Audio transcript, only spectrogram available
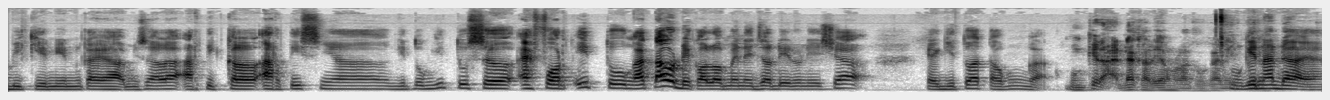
bikinin kayak misalnya artikel artisnya gitu-gitu, se-effort itu. Nggak tahu deh kalau manajer di Indonesia kayak gitu atau enggak. Mungkin ada kali yang melakukan itu. Mungkin ada ya.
